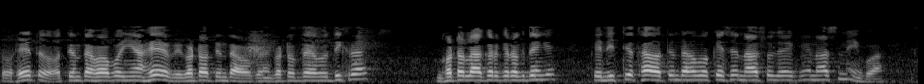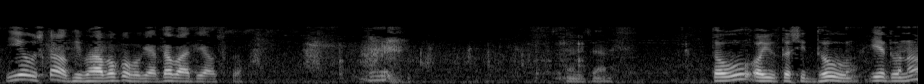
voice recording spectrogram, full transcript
तो है तो अत्यंत अभाव यहाँ है, अभी घटो अत्यंत अभाव घट अभाव दिख रहा है। घट ला करके रख देंगे। कि नित्य था, अत्यंत अभाव कैसे नाश हो जाएगा? नाश नहीं हुआ। ये उसका अभिभावक हो गया, दबा दिया उसको। तो अयुत सिद्ध ये दोनों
